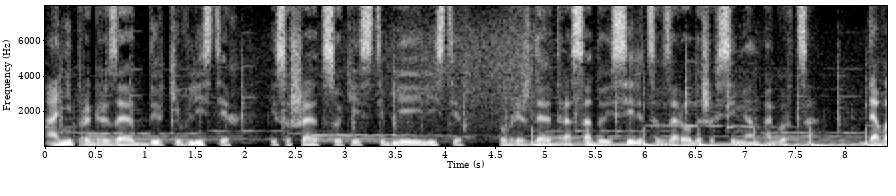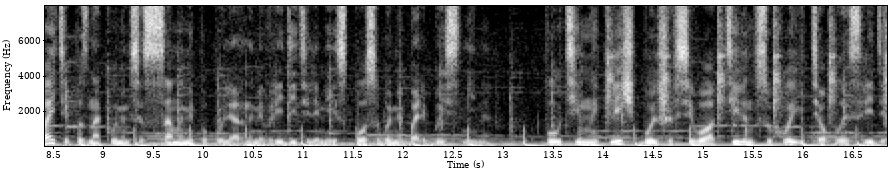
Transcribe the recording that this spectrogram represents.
Они прогрызают дырки в листьях, и сушают соки из стеблей и листьев, повреждают рассаду и селятся в зародышах семян огурца. Давайте познакомимся с самыми популярными вредителями и способами борьбы с ними. Паутинный клещ больше всего активен в сухой и теплой среде,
